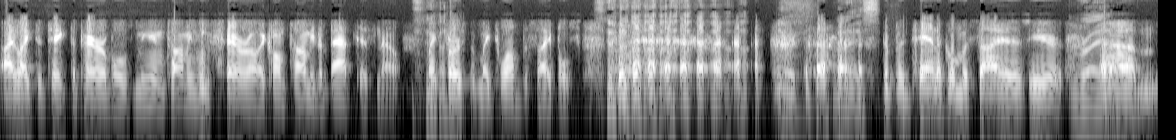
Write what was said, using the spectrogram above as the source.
I like to take the parables, me and Tommy Lucero. I call him Tommy the Baptist now. My first of my 12 disciples. Nice. the botanical Messiah is here. Right. Um,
